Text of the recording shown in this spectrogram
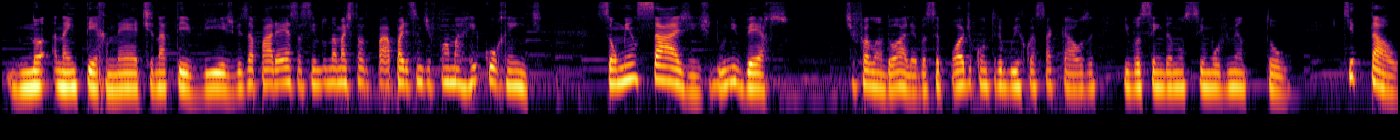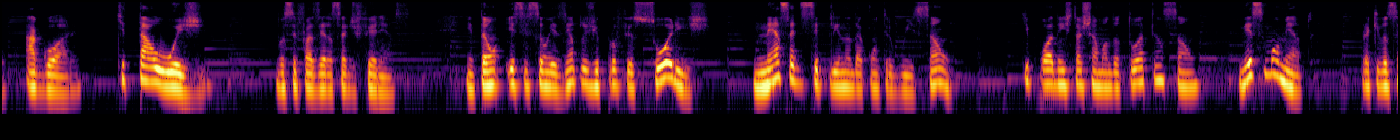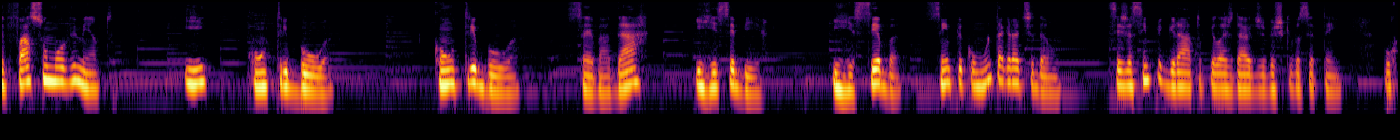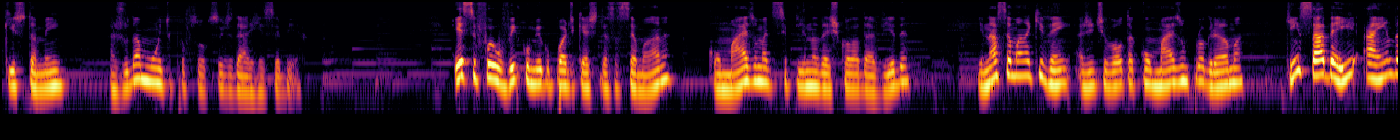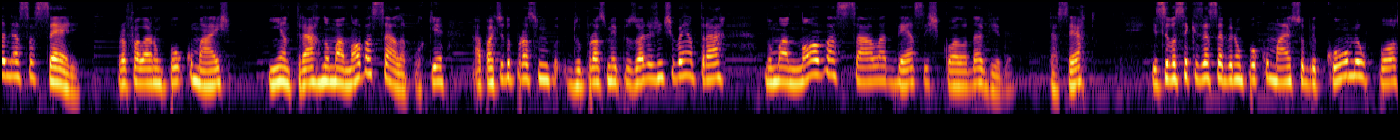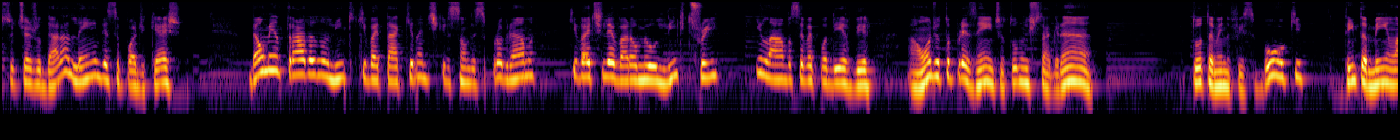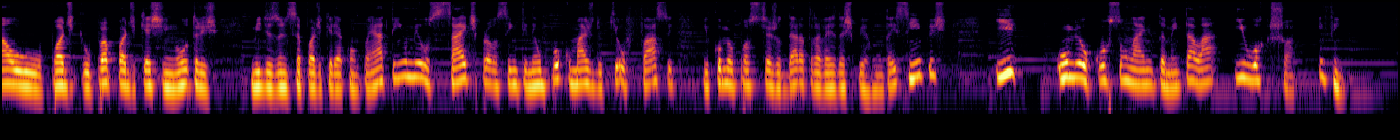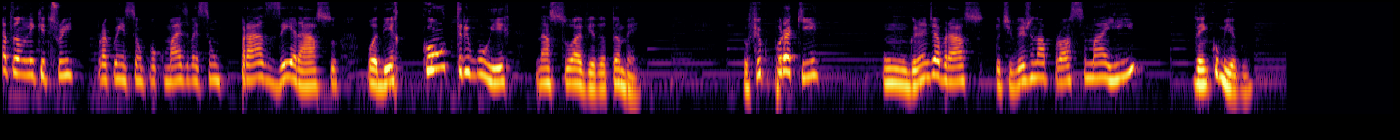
no, na internet, na TV, às vezes aparece assim, mas está aparecendo de forma recorrente. São mensagens do universo te falando: olha, você pode contribuir com essa causa e você ainda não se movimentou. Que tal agora? Que tal hoje você fazer essa diferença? Então, esses são exemplos de professores nessa disciplina da contribuição que podem estar chamando a tua atenção nesse momento para que você faça um movimento e contribua. Contribua. Saiba dar e receber. E receba sempre com muita gratidão. Seja sempre grato pelas dádivas que você tem, porque isso também ajuda muito para o fluxo de dar e receber. Esse foi o Vem Comigo podcast dessa semana, com mais uma disciplina da Escola da Vida. E na semana que vem a gente volta com mais um programa, quem sabe aí ainda nessa série, para falar um pouco mais e entrar numa nova sala, porque a partir do próximo, do próximo episódio a gente vai entrar numa nova sala dessa escola da vida, tá certo? E se você quiser saber um pouco mais sobre como eu posso te ajudar além desse podcast, dá uma entrada no link que vai estar aqui na descrição desse programa, que vai te levar ao meu Linktree e lá você vai poder ver aonde eu estou presente. Eu estou no Instagram, estou também no Facebook, tem também lá o, pod, o próprio podcast em outras mídias onde você pode querer acompanhar. Tem o meu site para você entender um pouco mais do que eu faço e como eu posso te ajudar através das perguntas simples. E o meu curso online também está lá e o workshop. Enfim, entra no Linktree para conhecer um pouco mais e vai ser um prazeraço poder contribuir na sua vida também. Eu fico por aqui. Um grande abraço, eu te vejo na próxima e vem comigo.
